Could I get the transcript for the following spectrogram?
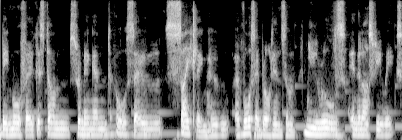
been more focused on swimming and also cycling, who have also brought in some new rules in the last few weeks.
